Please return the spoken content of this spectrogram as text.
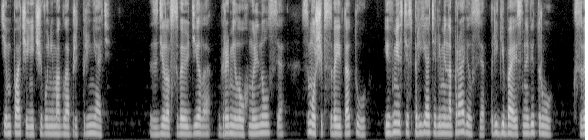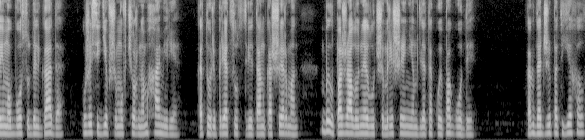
тем паче ничего не могла предпринять. Сделав свое дело, Громила ухмыльнулся, сморщив свои тату, и вместе с приятелями направился, пригибаясь на ветру, к своему боссу Дельгада, уже сидевшему в черном хаммере, который при отсутствии танка «Шерман» был, пожалуй, наилучшим решением для такой погоды. Когда джип отъехал,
